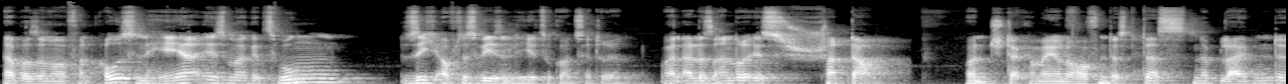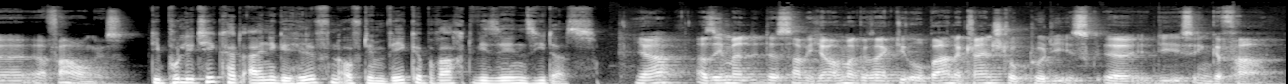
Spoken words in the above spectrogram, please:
aber sagen wir, von außen her ist man gezwungen, sich auf das Wesentliche zu konzentrieren, weil alles andere ist Shutdown. Und da kann man ja nur hoffen, dass das eine bleibende Erfahrung ist. Die Politik hat einige Hilfen auf den Weg gebracht. Wie sehen Sie das? Ja, also ich meine, das habe ich ja auch mal gesagt, die urbane Kleinstruktur, die ist, äh, die ist in Gefahr.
